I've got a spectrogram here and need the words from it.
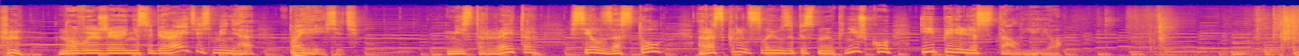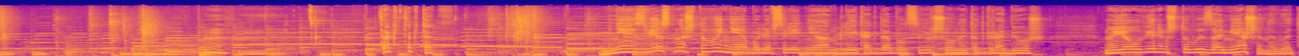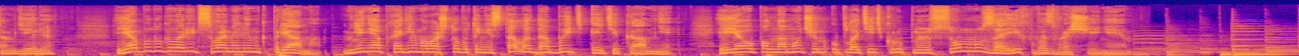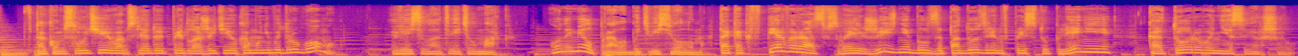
«Хм, но вы же не собираетесь меня повесить?» Мистер Рейтер сел за стол, раскрыл свою записную книжку и перелистал ее. Так, так, так. Мне известно, что вы не были в Средней Англии, когда был совершен этот грабеж. Но я уверен, что вы замешаны в этом деле. Я буду говорить с вами, Линк, прямо. Мне необходимо во что бы то ни стало добыть эти камни. И я уполномочен уплатить крупную сумму за их возвращение. В таком случае вам следует предложить ее кому-нибудь другому, весело ответил Марк. Он имел право быть веселым, так как в первый раз в своей жизни был заподозрен в преступлении, которого не совершил.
